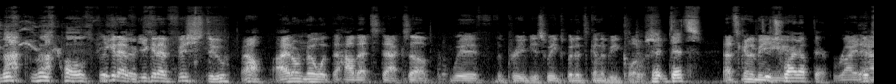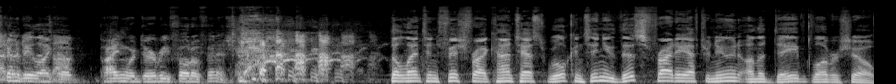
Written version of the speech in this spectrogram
Miss, Miss Paul's fish You can have sticks. you can have fish stew. Well, I don't know what the, how that stacks up with the previous weeks, but it's going to be close. That- That's That's going to be It's right up there. Right, It's going to be like top. a Pinewood Derby photo finish. The Lenten Fish Fry Contest will continue this Friday afternoon on The Dave Glover Show.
